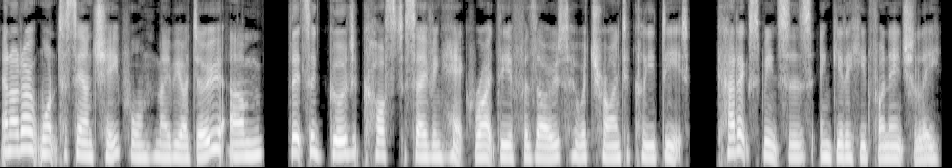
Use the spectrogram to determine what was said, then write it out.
And I don't want to sound cheap, or maybe I do. Um, that's a good cost saving hack right there for those who are trying to clear debt. Cut expenses and get ahead financially.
